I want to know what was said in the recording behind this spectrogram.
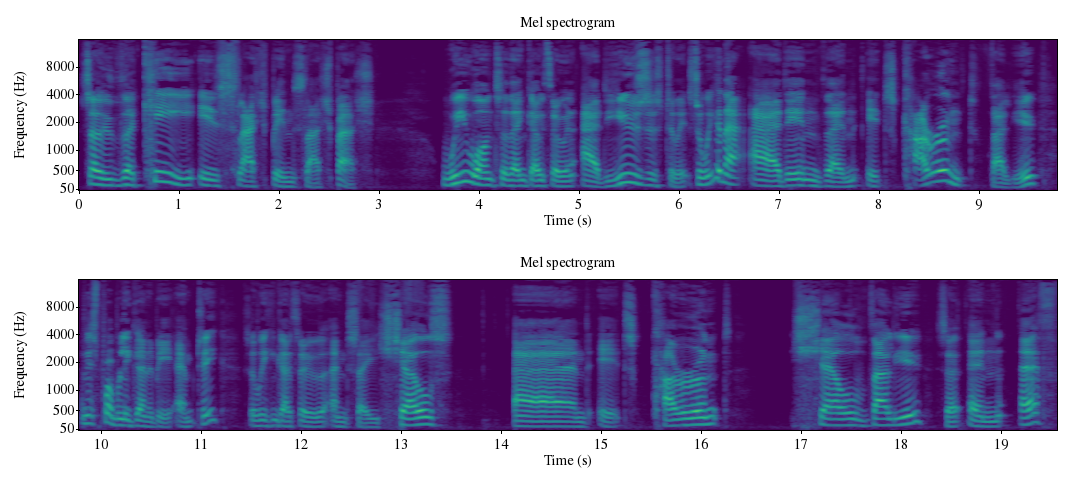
So the key is slash bin slash bash. We want to then go through and add users to it. So we're going to add in then its current value, and it's probably going to be empty. So we can go through and say shells and its current shell value. So NF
